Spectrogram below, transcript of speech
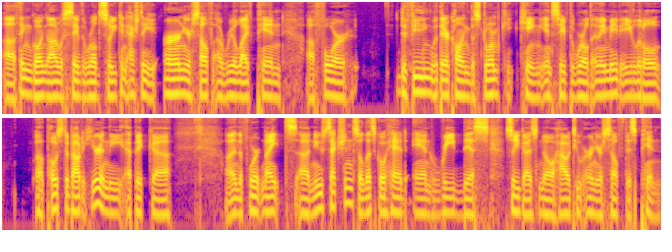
uh, thing going on with Save the World. So you can actually earn yourself a real life pin uh, for defeating what they're calling the Storm King in Save the World, and they made a little uh, post about it here in the Epic. in the Fortnite news section. So let's go ahead and read this so you guys know how to earn yourself this pin.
